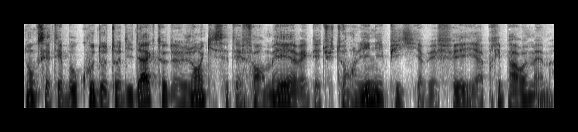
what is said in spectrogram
Donc, c'était beaucoup d'autodidactes, de gens qui s'étaient formés avec des tutos en ligne et puis qui avaient fait et appris par eux-mêmes.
